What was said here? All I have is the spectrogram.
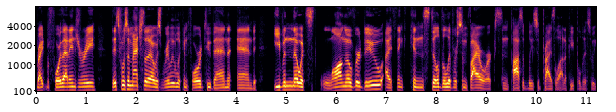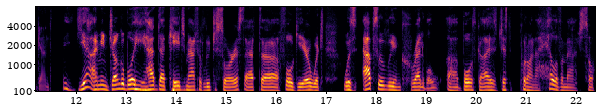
right before that injury. This was a match that I was really looking forward to then. And even though it's long overdue, I think can still deliver some fireworks and possibly surprise a lot of people this weekend. Yeah, I mean Jungle Boy, he had that cage match with Luchasaurus at uh, Full Gear, which was absolutely incredible. Uh, both guys just put on a hell of a match. So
